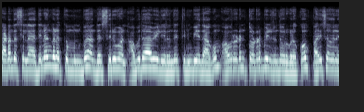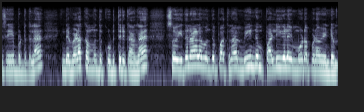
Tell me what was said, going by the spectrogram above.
கடந்த சில தினங்களுக்கு முன்பு அந்த சிறுவன் அபுதாபியில் இருந்து திரும்பியதாகவும் அவருடன் தொடர்பில் இருந்தவர்களுக்கும் பரிசோதனை செய்யப்பட்டதில் இந்த விளக்கம் வந்து கொடுத்திருக்காங்க. ஸோ இதனால் வந்து பார்த்தோன்னா மீண்டும் பள்ளிகளை மூடப்பட வேண்டும்.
